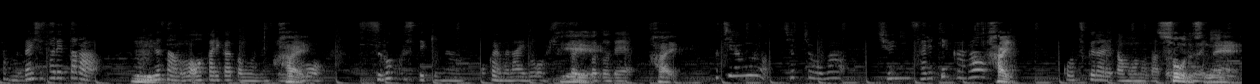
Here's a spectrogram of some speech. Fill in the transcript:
多分来社されたら、もう皆さんはお分かりかと思うんですけれども、すごく素敵な岡山ライブオフィスということで、はい。こちらは社長が就任されてから、はい。こう作られたものだというそうですね。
